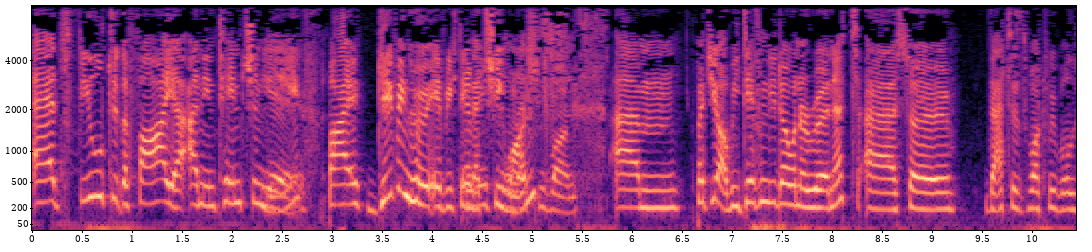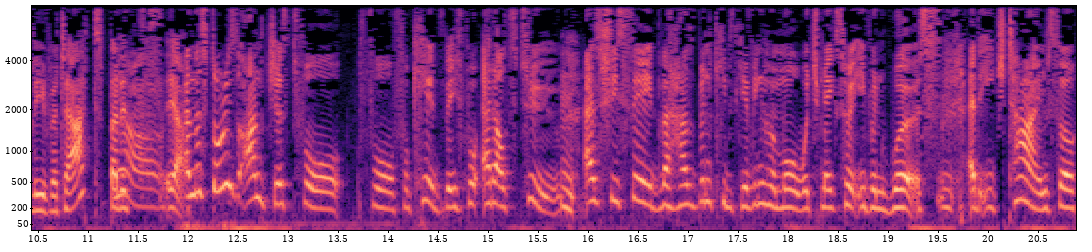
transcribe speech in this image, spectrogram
adds fuel to the fire unintentionally Yes. by giving her everything, that she everything wants. she wants. Um, but yeah, we definitely don't want to ruin it. Uh, so that is what we will leave it at. But it's, yeah. And the stories aren't just for, for, for kids, they're for adults too. Mm. As she said, the husband keeps giving her more, which makes her even worse Mm. at each time. So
